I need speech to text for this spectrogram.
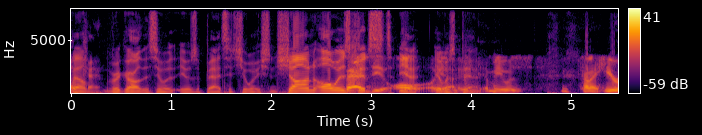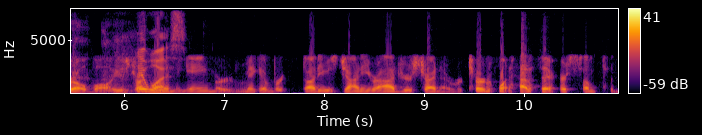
Well, Okay. regardless, it was it was a bad situation. Sean always Bad good. deal. yeah, Oh, it was bad. I mean, it was kind of hero ball. He was trying It to win was. the game or make a thought he was Johnny Rodgers trying to return one out of there or something.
